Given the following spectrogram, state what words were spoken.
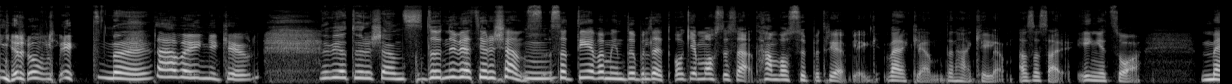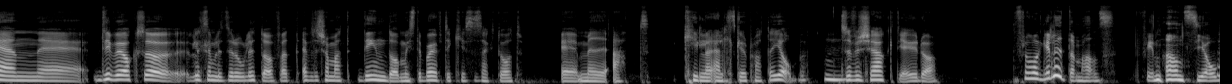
inget roligt. Nej, Det här var inget kul. nu vet du hur det känns. Då, nu vet jag hur det känns. Mm. Så det var min dubbeldejt och jag måste säga att han var supertrevlig. Verkligen den här killen. Alltså så här, inget så. Men eh, det var också liksom lite roligt då för att eftersom att din då Mr Birthday Kiss har sagt åt eh, mig att killar älskar att prata jobb. Mm. Så försökte jag ju då fråga lite om hans finansjobb.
